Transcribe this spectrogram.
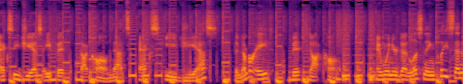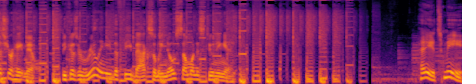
E xegs8bit.com. That's xegs, the number 8bit.com. And when you're done listening, please send us your hate mail because we really need the feedback so we know someone is tuning in. Hey, it's me,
